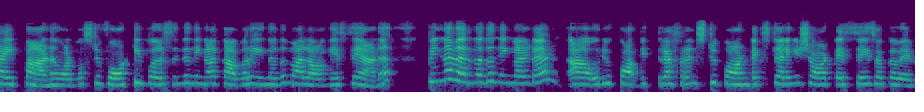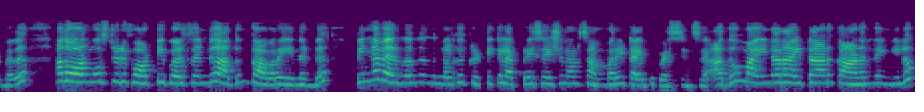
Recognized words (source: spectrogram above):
ടൈപ്പ് ആണ്. ഓൾമോസ്റ്റ് ഫോർട്ടി പെർസെന്റ് നിങ്ങളെ കവർ ചെയ്യുന്നതും ആ ലോങ് എസ് എ ആണ്. പിന്നെ വരുന്നത് നിങ്ങളുടെ ഒരു വിത്ത് റെഫറൻസ് ടു കോണ്ടെക്സ്റ്റ് അല്ലെങ്കിൽ ഷോർട്ട് എസ്സേസ് ഒക്കെ വരുന്നത്. അത് ഓൾമോസ്റ്റ് ഒരു ഫോർട്ടി പെർസെന്റ് അതും കവർ ചെയ്യുന്നുണ്ട്. പിന്നെ വരുന്നത് നിങ്ങൾക്ക് critical appreciation or summary type questions അതും മൈനർ ആയിട്ടാണ് കാണുന്നെങ്കിലും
